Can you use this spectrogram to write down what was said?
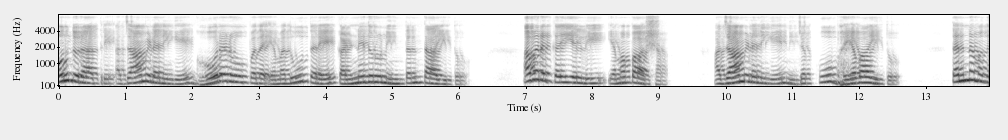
ಒಂದು ರಾತ್ರಿ ಅಜಾಮಿಳನಿಗೆ ಘೋರ ರೂಪದ ಯಮದೂತರೆ ಕಣ್ಣೆದುರು ನಿಂತಂತಾಯಿತು. ಅವರ ಕೈಯಲ್ಲಿ ಯಮಪಾಶ. ಅಜಾಮಿಳನಿಗೆ ನಿಜಕ್ಕೂ ಭಯವಾಯಿತು. ತನ್ನ ಮಗ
